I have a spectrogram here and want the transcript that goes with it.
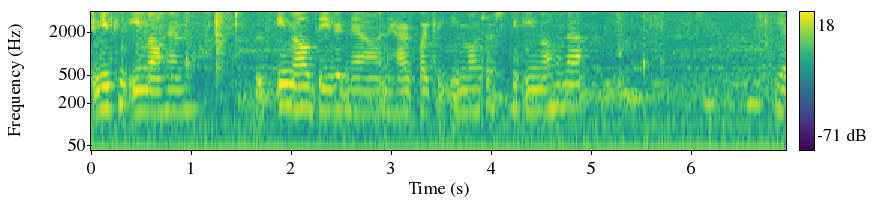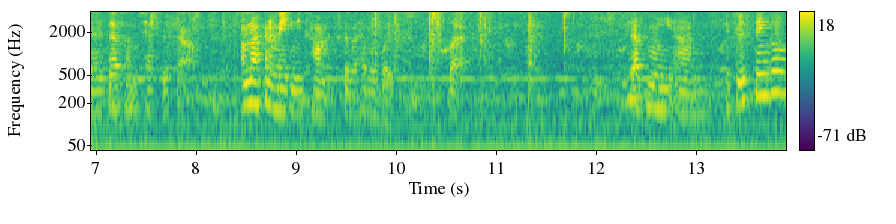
And you can email him. Just email David now and has like an email address you can email him at. Yeah, definitely check this out. I'm not going to make any comments because I have a boyfriend. But definitely, um, if you're single,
